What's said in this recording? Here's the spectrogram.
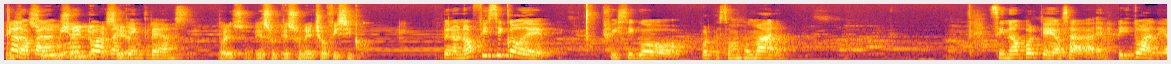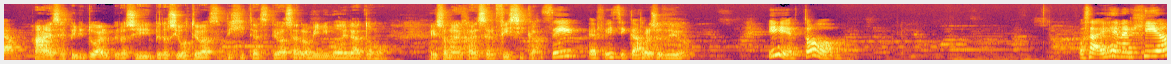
En Claro, para mí Jesús, no en importa en quién creas. Por eso, es, un- es un hecho físico. Pero no físico de. físico porque somos humanos. Sino porque, o sea, en espiritual, digamos. Ah, es espiritual, pero si, pero si vos te vas, dijiste, si te vas a lo mínimo del átomo, eso no deja de ser física. Sí, es física. Por eso te digo. Y es todo. O sea, es energía.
